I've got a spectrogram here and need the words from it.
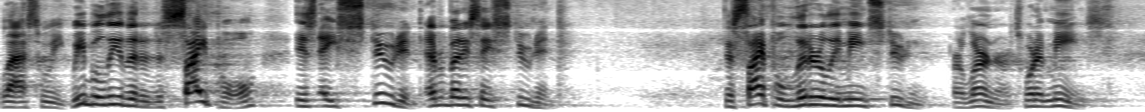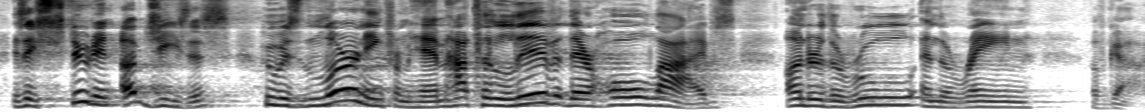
last week. We believe that a disciple is a student. Everybody say student. Disciple literally means student or learner. It's what it means. Is a student of Jesus who is learning from him how to live their whole lives under the rule and the reign of God.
